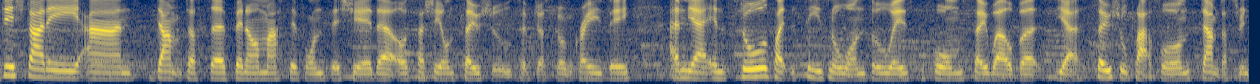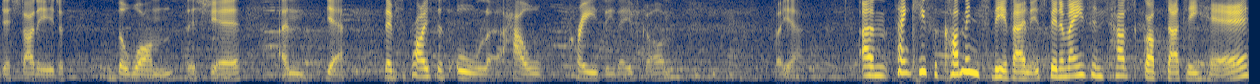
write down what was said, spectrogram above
Dish Daddy and Damp Duster have been our massive ones this year that, especially on socials, have just gone crazy. And yeah, in stores, like the seasonal ones always perform so well. But yeah, social platforms, Damp Duster and Dish Daddy are just the ones this year. And yeah, they've surprised us all at how crazy they've gone. But yeah. Um, thank you for coming to the event. It's been amazing to have Scrub Daddy here.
